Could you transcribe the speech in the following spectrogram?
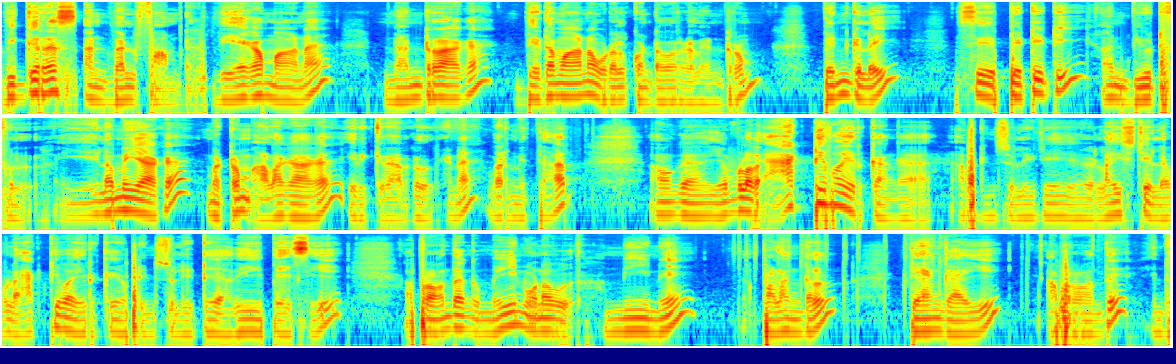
விக்ரஸ் அண்ட் வெல் ஃபார்ம்டு வேகமான நன்றாக திடமான உடல் கொண்டவர்கள் என்றும் பெண்களை சி பெட்டிட்டி அண்ட் பியூட்டிஃபுல் இளமையாக மற்றும் அழகாக இருக்கிறார்கள் என வர்ணித்தார். அவங்க எவ்வளோ ஆக்டிவாக இருக்காங்க அப்படின்னு சொல்லிட்டு லைஃப் ஸ்டைல் எவ்வளோ ஆக்டிவாக இருக்குது அப்படின்னு சொல்லிட்டு அதையும் பேசி அப்புறம் வந்து அங்கே மெயின் உணவு மீன் பழங்கள் தேங்காய் அப்புறம் வந்து இந்த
